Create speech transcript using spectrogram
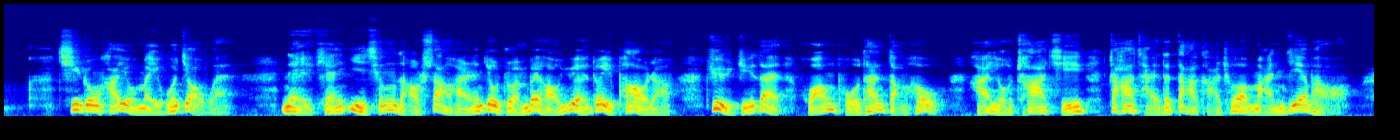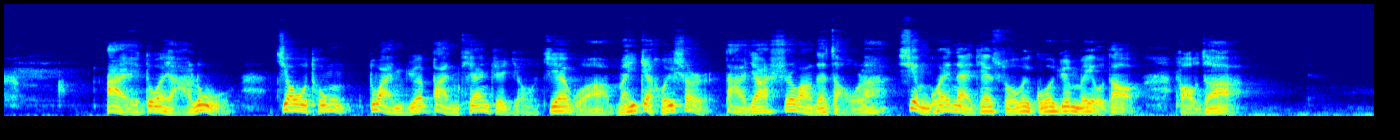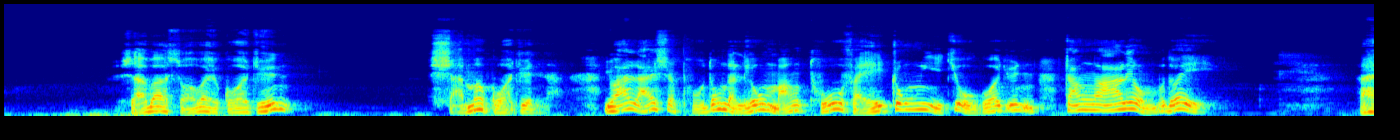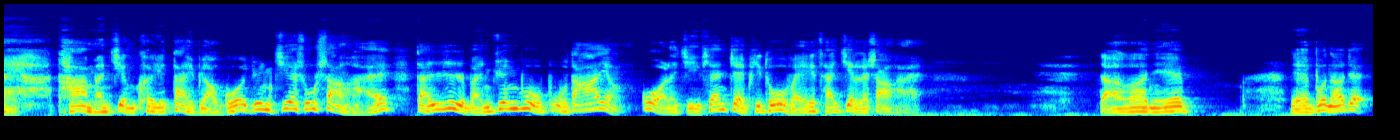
其中还有美国教官。那天一清早，上海人就准备好乐队、炮仗，聚集在黄浦滩等候。还有插旗扎彩的大卡车满街跑。爱多雅路交通断绝半天之久，结果没这回事儿，大家失望的走了。幸亏那天所谓国军没有到，否则什么所谓国军？什么国军呢？原来是浦东的流氓土匪忠义救国军张阿六部队。哎呀，他们竟可以代表国军接收上海，但日本军部不答应。过了几天，这批土匪才进了上海。大哥，你，你不能这。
